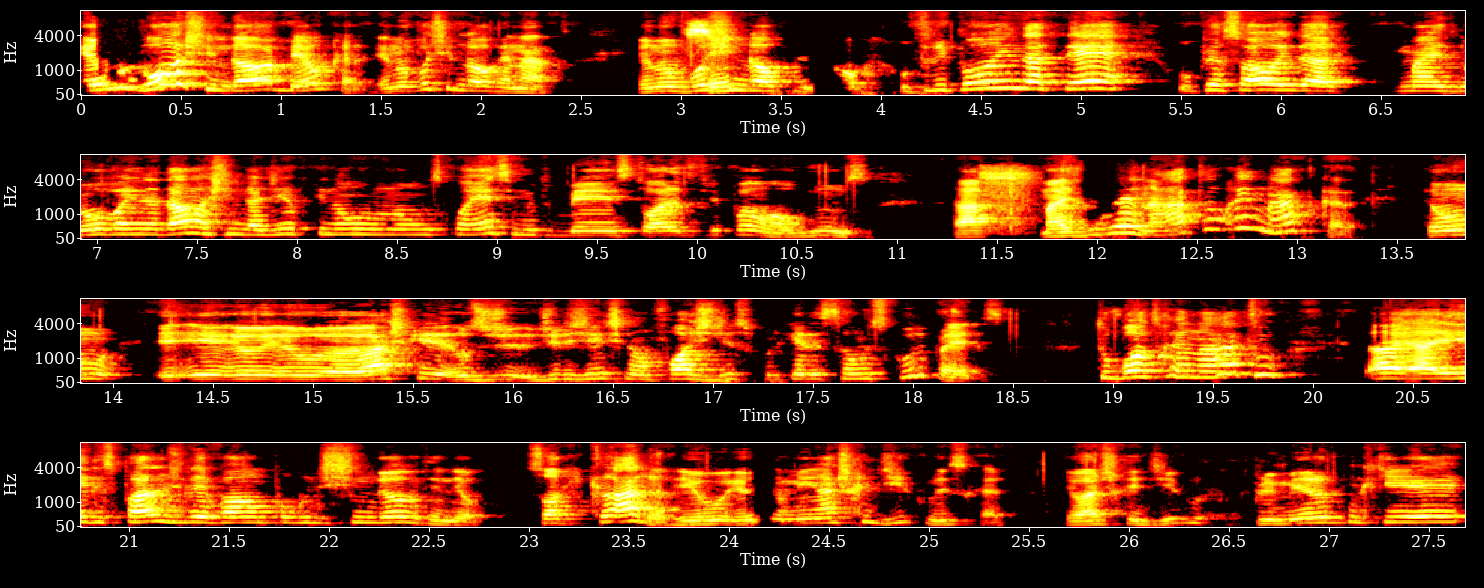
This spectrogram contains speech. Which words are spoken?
eu não vou xingar o Abel, cara. Eu não vou xingar o Renato. Eu não vou Sim. xingar o Filipão. O Filipão ainda até, o pessoal ainda mais novo ainda dá uma xingadinha porque não, não conhece muito bem a história do Filipão, alguns, tá? Mas o Renato é o Renato, cara. Então, eu, eu, eu acho que os dirigentes não fogem disso porque eles são escuros para eles. Tu bota o Renato, aí, aí, eles param de levar um pouco de xingão, entendeu? Só que, claro, eu, eu também acho ridículo isso, cara. Eu acho ridículo, primeiro porque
